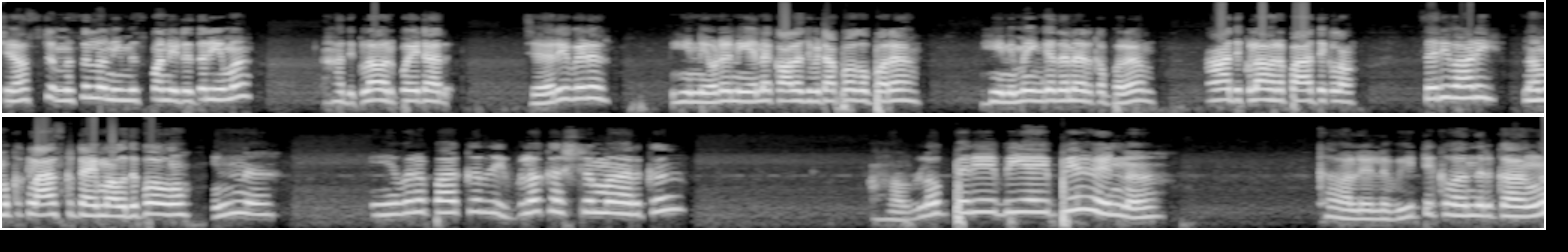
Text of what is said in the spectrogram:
ஜஸ்ட் மிஸ்ல நீ மிஸ் பண்ணிட்டு தெரியுமா? அதுக்குள்ள அவர் போயிட்டாரு. சரி விடு இன்னையோட நீ என்ன காலேஜ் விட்டா போக போற? இனிமே இங்க தானே இருக்க போற? அதுக்குள்ள அவரை பாத்துக்கலாம் சரி வாடி நமக்கு கிளாஸ்க்கு டைம் ஆகுது போவோம். என்ன? இவரை பார்க்கறது இவ்வளவு கஷ்டமா இருக்கு? அவ்வளோ பெரிய பிஐபி என்ன? காலையில வீட்டுக்கு வந்திருக்காங்க.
